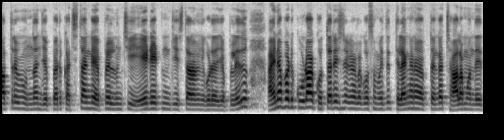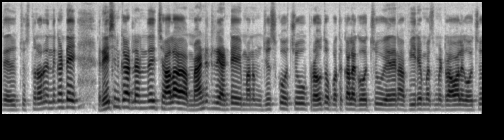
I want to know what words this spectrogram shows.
మాత్రమే ఉందని చెప్పారు. ఖచ్చితంగా ఏప్రిల్ నుంచి ఏ డేట్ నుంచి ఇస్తారని కూడా చెప్పలేదు. అయినప్పటికీ కూడా కొత్త రేషన్ కార్డుల కోసం అయితే తెలంగాణ వ్యాప్తంగా చాలామంది అయితే ఎదురు చూస్తున్నారు. ఎందుకంటే రేషన్ కార్డులు అనేది చాలా మ్యాండటరీ అంటే మనం చూసుకోవచ్చు. ప్రభుత్వ పథకాలు కావచ్చు ఏదైనా ఫీ రియంబర్స్మెంట్ రావాలి కావచ్చు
